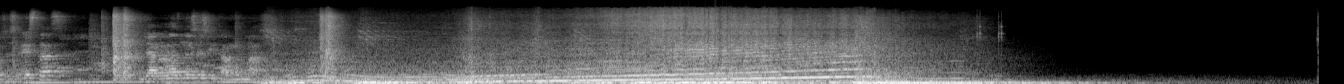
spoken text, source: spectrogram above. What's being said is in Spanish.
Entonces estas ya no las necesitamos más.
